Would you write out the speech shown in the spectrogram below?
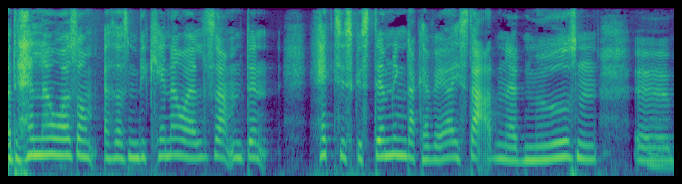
og det handler jo også om, altså sådan, vi kender jo alle sammen den hektiske stemning, der kan være i starten af et møde. Sådan, øh, mm.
